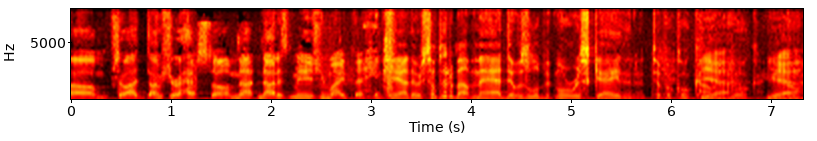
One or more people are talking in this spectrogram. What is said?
Um, so I, I'm sure I have some, not not as many as you might think. yeah there was something about mad that was a little bit more risque than a typical comic yeah. book you yeah. know?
